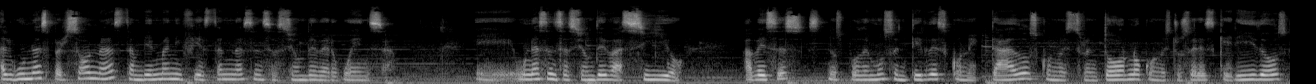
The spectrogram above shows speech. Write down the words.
Algunas personas también manifiestan una sensación de vergüenza, eh, una sensación de vacío, a veces nos podemos sentir desconectados con nuestro entorno, con nuestros seres queridos,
